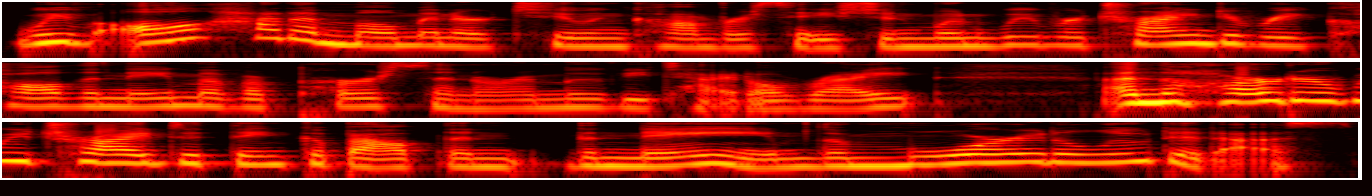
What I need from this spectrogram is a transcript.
We've all had a moment or two in conversation when we were trying to recall the name of a person or a movie title, right? And the harder we tried to think about the, the name, the more it eluded us.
